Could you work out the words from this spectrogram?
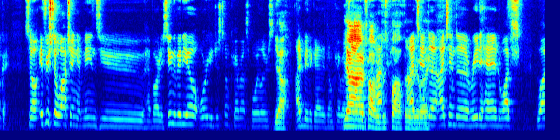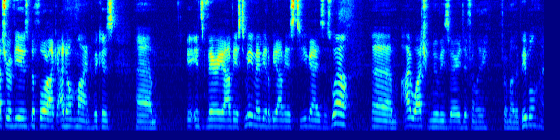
Okay. So if you're still watching, it means you have already seen the video, or you just don't care about spoilers. Yeah, I'd be the guy that don't care about. yeah, I'd probably I, just plow through I anyway. tend to I tend to read ahead, watch watch reviews before. Like I don't mind because um, it, it's very obvious to me. Maybe it'll be obvious to you guys as well. Um, I watch movies very differently from other people. I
